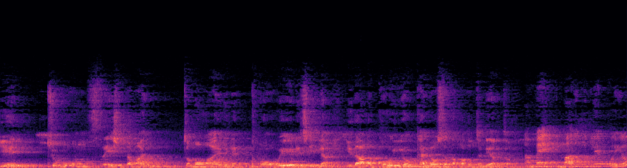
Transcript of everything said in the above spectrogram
ഏറ്റവും ശ്രേഷ്ഠമായത് ഉത്തമമായതിനെ പ്രൊവൈഡ് ചെയ്യുക. ഇതാണ് പോയിയോ കലോസ് എന്ന പദത്തിന്റെ അർത്ഥം. അമ്മേ ഭാഗത്തിലെ പോയോ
